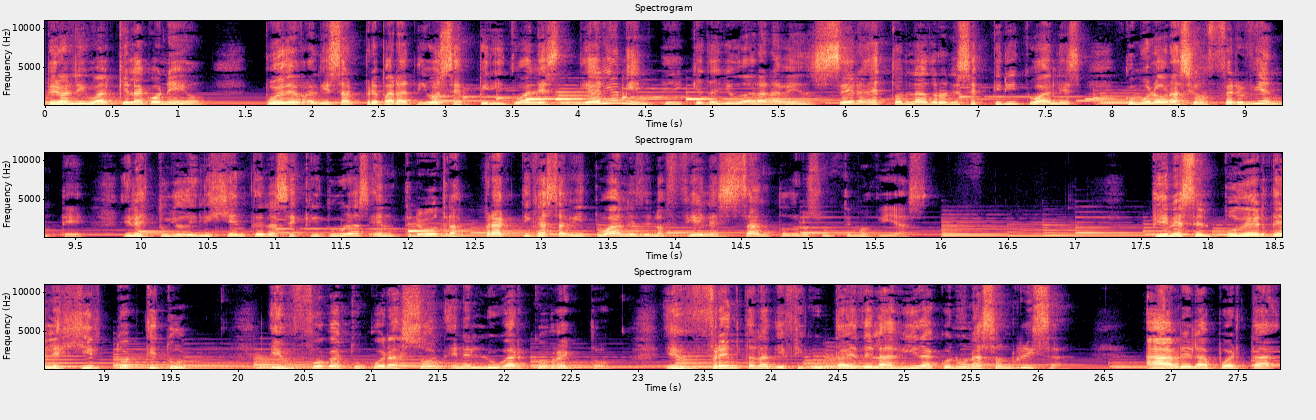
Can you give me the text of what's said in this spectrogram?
Pero al igual que la coneo, Puedes realizar preparativos espirituales diariamente que te ayudarán a vencer a estos ladrones espirituales como la oración ferviente, el estudio diligente de las escrituras, entre otras prácticas habituales de los fieles santos de los últimos días. Tienes el poder de elegir tu actitud. Enfoca tu corazón en el lugar correcto. Enfrenta las dificultades de la vida con una sonrisa. Abre la puerta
